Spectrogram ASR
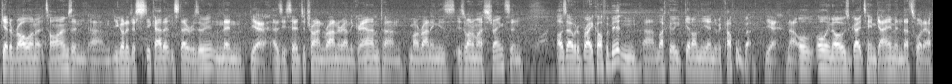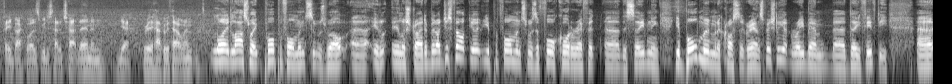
get a roll on at times, and um, you got to just stick at it and stay resilient. And then, yeah, as you said, to try and run around the ground, um, my running is, is one of my strengths, and I was able to break off a bit and um, luckily get on the end of a couple. But yeah, no, all, all in all, it was a great team game, and that's what our feedback was. We just had a chat then, and yeah, really happy with how it went. Lloyd, last week, poor performance. It was well uh, il- illustrated, but I just felt your, your performance was a four quarter effort uh, this evening. Your ball movement across the ground, especially at rebound uh, D50, uh,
